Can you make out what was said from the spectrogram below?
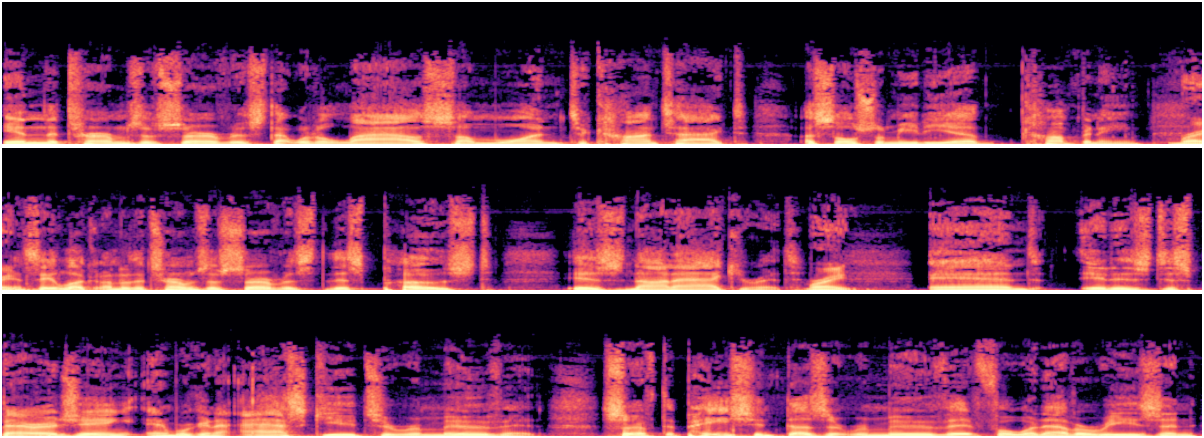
in the terms of service that would allow someone to contact a social media company Right. and say, look, under the terms of service, this post is not accurate. Right. And it is disparaging, and we're going to ask you to remove it. So, if the patient doesn't remove it for whatever reason,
